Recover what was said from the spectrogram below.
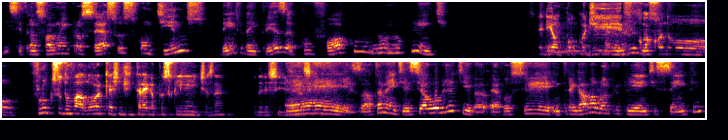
e se transformam em processos contínuos dentro da empresa com foco no, no cliente. Seria um pouco de foco isso. no fluxo do valor que a gente entrega para os clientes, né? Poderia se dizer assim. é, assim. exatamente. Esse é o objetivo. É você entregar valor para o cliente sempre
